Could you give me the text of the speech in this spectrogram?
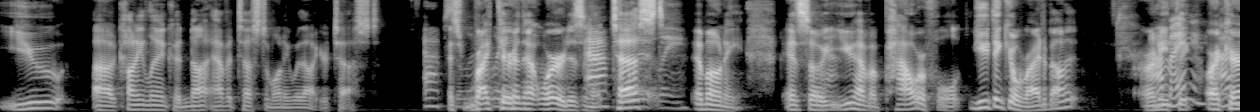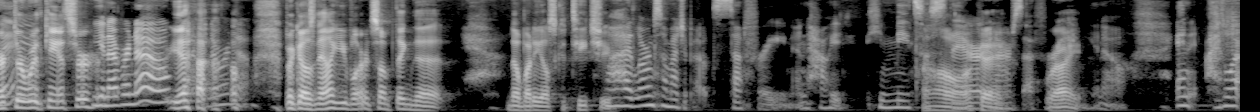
you, uh, Connilyn, could not have a testimony without your test. Absolutely. It's right there in that word, isn't it? Test, Absolutely. And so Yeah. you have a powerful, you think you'll write about it? Or anything? Or a I character may. with cancer? You never know. Yeah. You never know. because now you've learned something that nobody else could teach you. Well, I learned so much about suffering and how he, he meets us Oh, there okay. in our suffering. Right. You know, and I,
